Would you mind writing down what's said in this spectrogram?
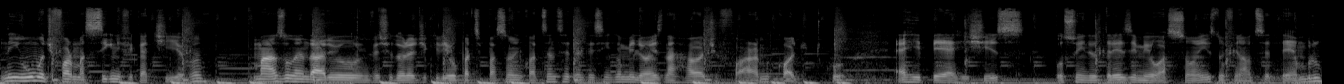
nenhuma de forma significativa, mas o lendário investidor adquiriu participação em 475 milhões na Hot Farm, código RPRX, possuindo 13 mil ações no final de setembro.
